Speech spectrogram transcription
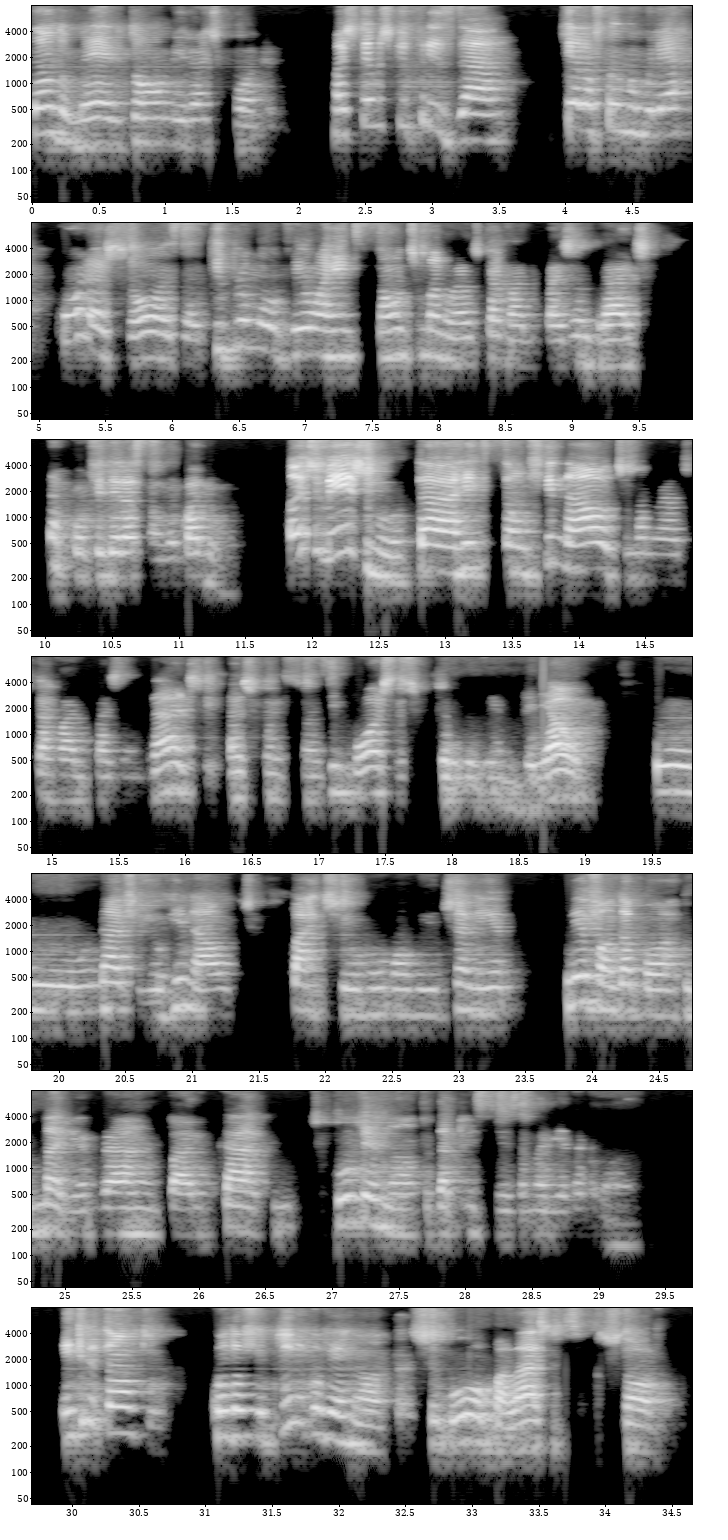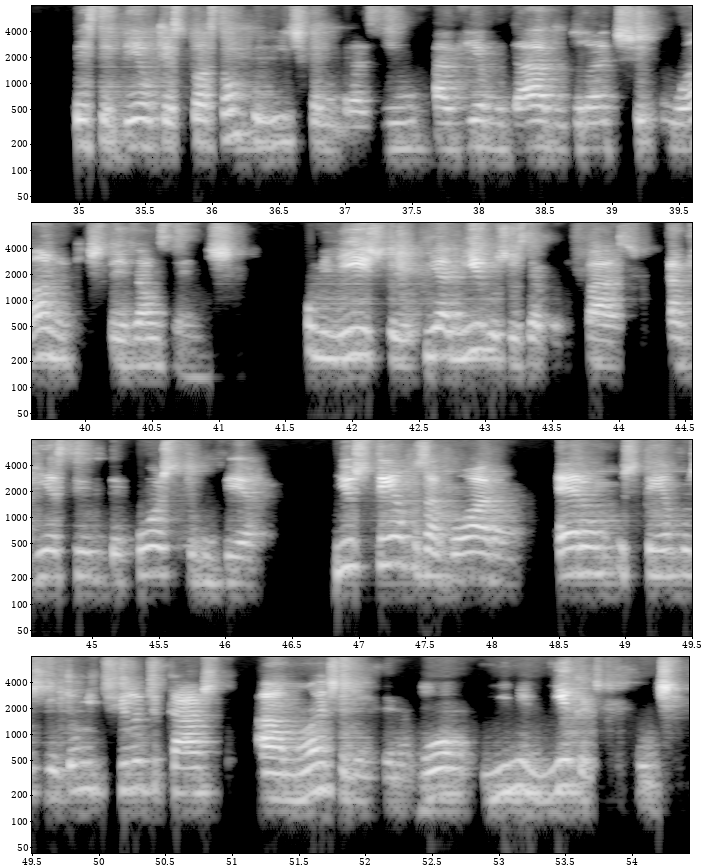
dando mérito ao almirante Cochrane. Mas temos que frisar que ela foi uma mulher corajosa que promoveu a rendição de Manuel de Carvalho Paz de Andrade da Confederação do Equador. Antes mesmo da rendição final de Manuel de Carvalho Paz de Andrade, as condições impostas pelo governo imperial, o navio Rinaldi partiu rumo ao Rio de Janeiro levando a bordo Maria Graham para o cargo de governanta da princesa Maria da Glória. Entretanto, quando a futura governanta chegou ao Palácio de São Cristóvão, percebeu que a situação política no Brasil havia mudado durante o ano que esteve ausente. O ministro e amigo José Bonifácio havia sido deposto do governo, e os tempos agora eram os tempos de Domitila de Castro, a amante do imperador e inimiga de Putin.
